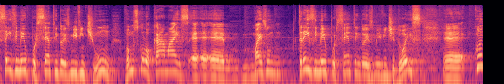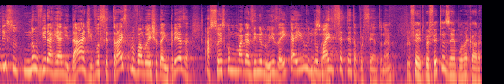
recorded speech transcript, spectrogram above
6,5% em 2021. Vamos colocar mais, é, é, é mais um 3,5% em 2022. É, quando isso não vira realidade, você traz para o valuation da empresa ações como Magazine Luiza aí caiu indo mais de 70%, né? Perfeito, perfeito exemplo, né, cara?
